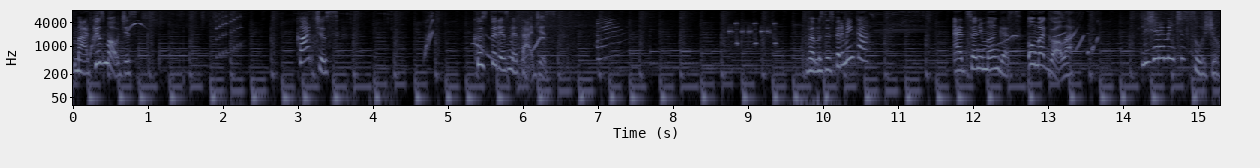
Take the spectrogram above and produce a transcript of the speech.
Marque os moldes. Corte-os. Costure as metades. Vamos experimentar. Adicione mangas. Uma gola. Ligeiramente sujo.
